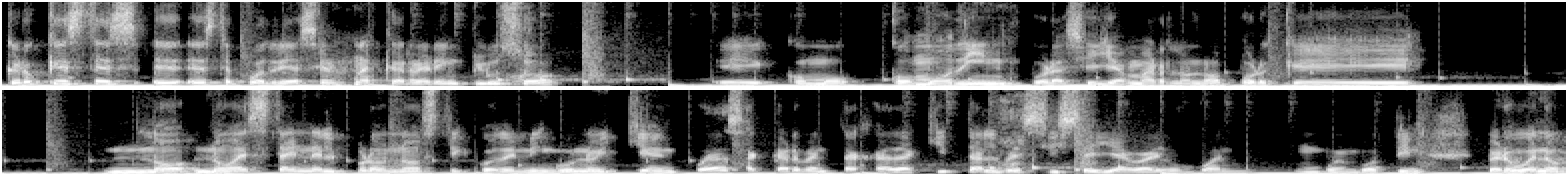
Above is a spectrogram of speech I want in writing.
creo que este, es, e, este podría ser una carrera incluso eh, como comodín, por así llamarlo, ¿no? Porque no, no está en el pronóstico de ninguno y quien pueda sacar ventaja de aquí tal vez sí se llevaría un buen, un buen botín. Pero bueno,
